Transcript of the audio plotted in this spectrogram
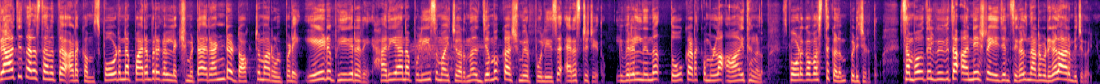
രാജ്യതലസ്ഥാനത്ത് അടക്കം സ്ഫോടന പരമ്പരകൾ ലക്ഷ്യമിട്ട രണ്ട് ഡോക്ടർമാർ ഉൾപ്പെടെ ഏഴ് ഭീകരരെ ഹരിയാന പോലീസുമായി ചേർന്ന് ജമ്മു കാശ്മീർ പോലീസ് അറസ്റ്റ് ചെയ്തു. ഇവരിൽ നിന്ന് തോക്കടക്കമുള്ള ആയുധങ്ങളും സ്ഫോടക വസ്തുക്കളും പിടിച്ചെടുത്തു. സംഭവത്തിൽ വിവിധ അന്വേഷണ ഏജൻസികൾ നടപടികൾ ആരംഭിച്ചു കഴിഞ്ഞു.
